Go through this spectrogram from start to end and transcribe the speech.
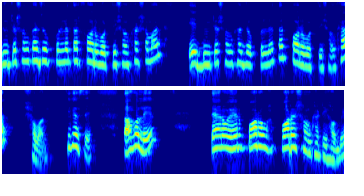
দুইটা সংখ্যা যোগ করলে তার পরবর্তী সংখ্যার সমান, এই দুইটা সংখ্যা যোগ করলে তার পরবর্তী সংখ্যার সমান। ঠিক আছে? তাহলে তেরো এর পর, পরের সংখ্যাটি হবে,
